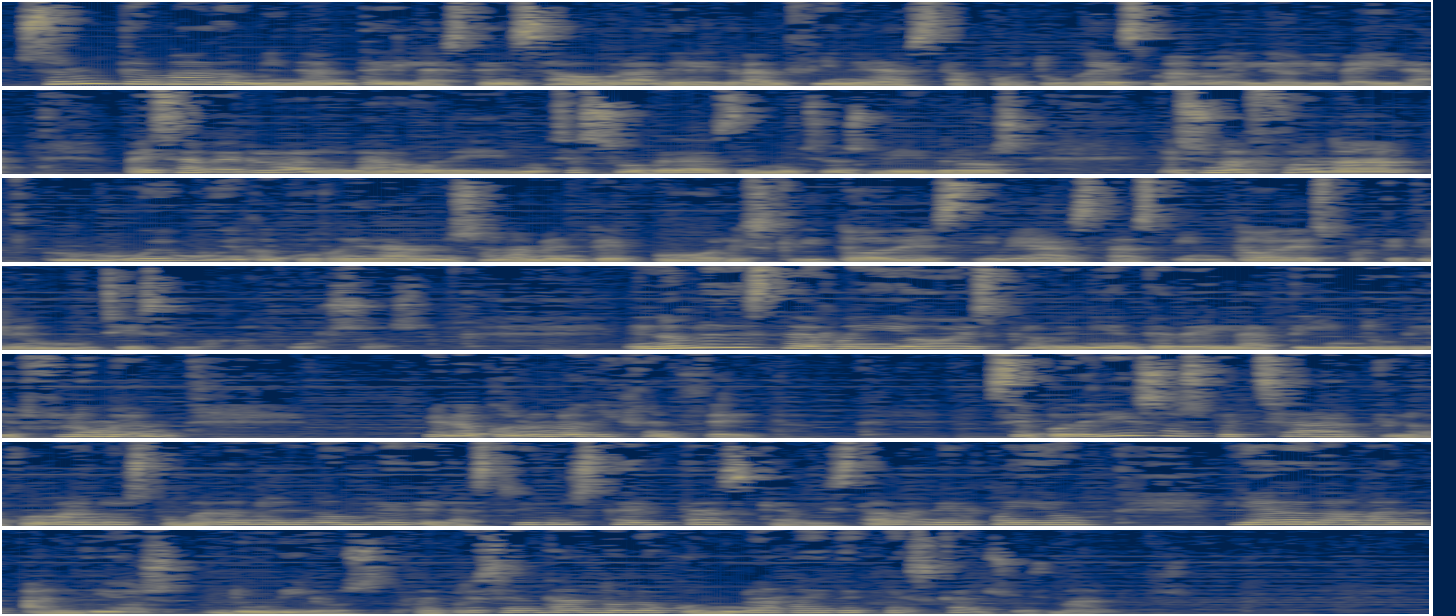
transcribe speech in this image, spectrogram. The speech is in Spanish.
son un tema dominante en la extensa obra del gran cineasta portugués Manuel de Oliveira. Vais a verlo a lo largo de muchas obras, de muchos libros. Es una zona muy, muy recurrida, no solamente por escritores, cineastas, pintores, porque tienen muchísimos recursos. El nombre de este río es proveniente del latín Dudius Flumen, pero con un origen celta. Se podría sospechar que los romanos tomaron el nombre de las tribus celtas que avistaban el río y adoraban al dios Dudius, representándolo con una red de pesca en sus manos.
